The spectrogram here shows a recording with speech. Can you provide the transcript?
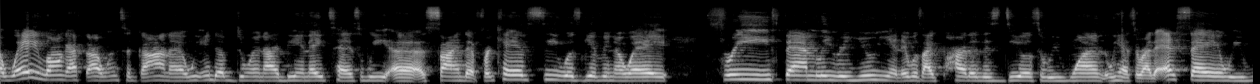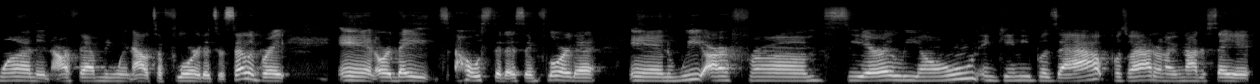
uh, way long after I went to Ghana, we ended up doing our DNA test. We uh, signed up for KFC was giving away free family reunion. It was like part of this deal. So we won. We had to write an essay, and we won. And our family went out to Florida to celebrate, and or they hosted us in Florida and we are from Sierra Leone and Guinea Bissau. Bissau, I don't even know how to say it.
